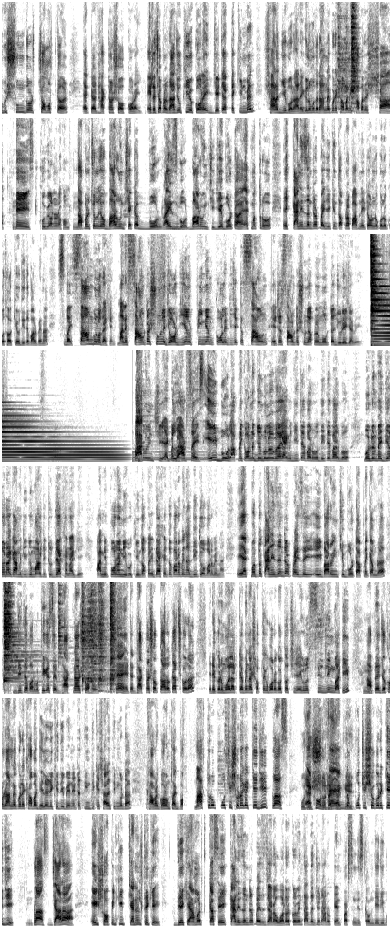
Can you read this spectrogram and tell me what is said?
খুবই সুন্দর চমৎকার একটা ঢাকনা সহ কড়াই। এটা হচ্ছে আপনার রাজকীয় কড়াই যেটা একটা কিনবেন সারা জীবন। আর এগুলোর মধ্যে রান্না করে খাবেন খাবারের স্বাদ টেস্ট খুবই অন্যরকম। তারপরে চলে যাব বারো ইঞ্চি একটা বোল রাইস বোল বারো ইঞ্চি। যে বোলটা একমাত্র এই কানিজ এন্টারপ্রাইজে কিন্তু আপনারা পাবেন এটা অন্য কোনো কোথাও কেউ দিতে পারবে না। ভাই সাউন্ডগুলো দেখেন। মানে সাউন্ডটা শুনলে যে অরিজিনাল প্রিমিয়াম কোয়ালিটি যে একটা সাউন্ড এটার সাউন্ডটা শুনলে আপনার মনটা জুড়ে যাবে। বারো ইঞ্চি একবার লার্জ সাইজ এই বোল আপনাকে অনেকজন বলবে ভাই আমি দিতে পারব দিতে পারব। বলবেন ভাই দেওয়ার আগে আমাকে একটু মালটা একটু দেখান আগে। আমি পরে নিব কিন্তু আপনাকে দেখাইতে পারবে না দিতেও পারবে না। এই একমাত্র কানিজ এন্টারপ্রাইজে এই বারো ইঞ্চি বোলটা আপনাকে আমরা দিতে পারব ঠিক আছে? ঢাকনা সহ হ্যাঁ এটা ঢাকনা সহ কারও কাজ করা এটা কোনো ময়লা আটকাবে না। সব থেকে বড় কথা হচ্ছে যে এগুলো সিজলিং মাটি। আপনি যখন রান্না করে খাবার ঢেলে রেখে দিবেন এটা তিন থেকে সাড়ে তিন ঘণ্টা খাবার গরম থাকবে। মাত্র পঁচিশশো টাকা কেজি প্লাস 2500 এখন হ্যাঁ, একদম পঁচিশশো করে কেজি। প্লাস যারা এই শপিং টিপ চ্যানেল থেকে দেখে আমার কাছে এই কানিজ এন্টারপ্রাইজে যারা অর্ডার করবেন তাদের জন্য আরও টেন পার্সেন্ট ডিসকাউন্ট দিয়ে দিব।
